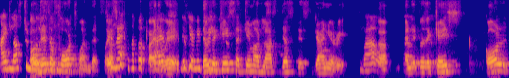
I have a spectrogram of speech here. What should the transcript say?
I'd love to know. Oh, there's a fourth one that's more. Is just, there? Okay, by the way. you gave me there was a case that came out last just this January. Wow. uh, and it was a case called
